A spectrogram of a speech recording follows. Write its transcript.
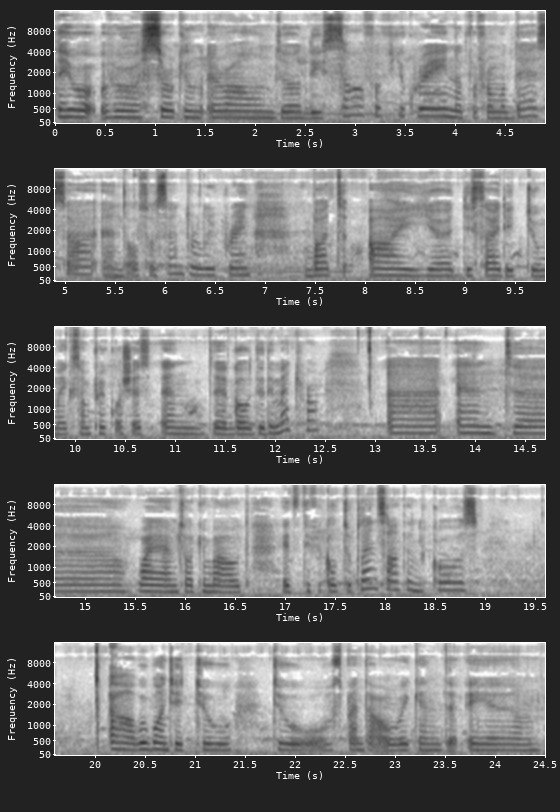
They were, were circling around uh, the south of Ukraine, not far from Odessa, and also central Ukraine. But I uh, decided to make some precautions and uh, go to the metro uh, and uh, why I'm talking about it's difficult to plan something because uh, we wanted to to spend our weekend um,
